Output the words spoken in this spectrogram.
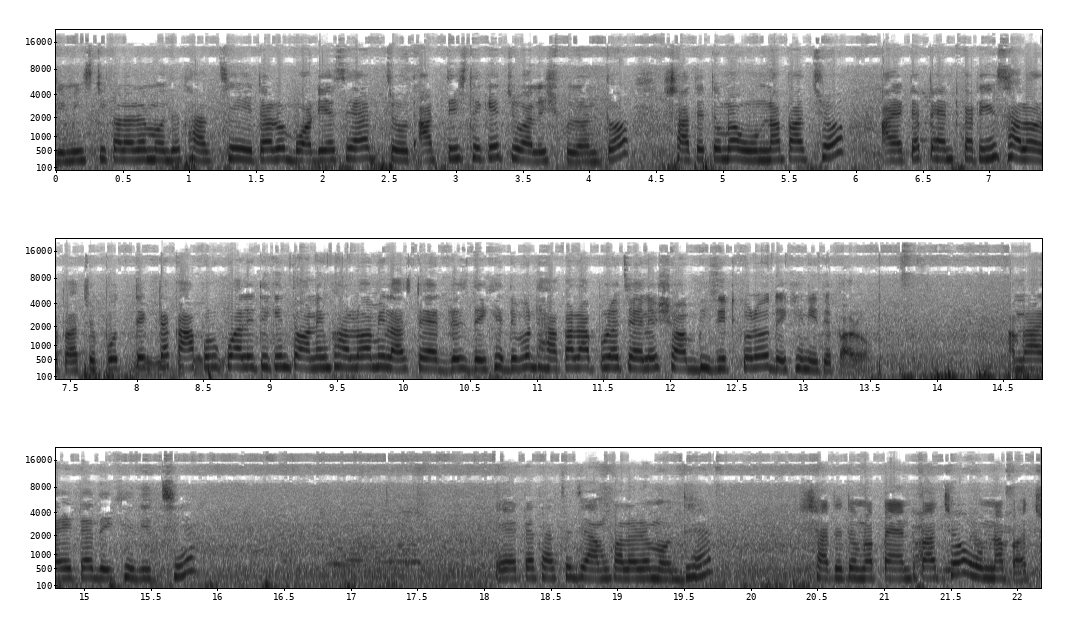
যে মিষ্টি কালারের মধ্যে থাকছে এটারও বডি আছে আর আটত্রিশ থেকে চুয়াল্লিশ পর্যন্ত। সাথে তোমরা ওড়না পাচ্ছ আর একটা প্যান্ট কাটিং সালোয়ার পাচ্ছ। প্রত্যেকটা কাপড় কোয়ালিটি কিন্তু অনেক ভালো। আমি লাস্টে অ্যাড্রেস দেখে দেবো। ঢাকার আপুরা চাইলে সব ভিজিট করেও দেখে নিতে পারো। আমরা আর এটা দেখে দিচ্ছি। এই একটা থাকছে জাম কালারের মধ্যে। সাথে তোমরা প্যান্ট পাচ্ছ ওড়না পাচ্ছ।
